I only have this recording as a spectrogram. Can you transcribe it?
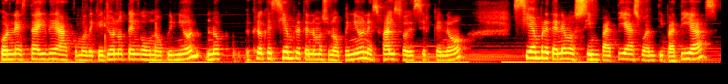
con esta idea como de que yo no tengo una opinión. No, creo que siempre tenemos una opinión, es falso decir que no. Siempre tenemos simpatías o antipatías,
